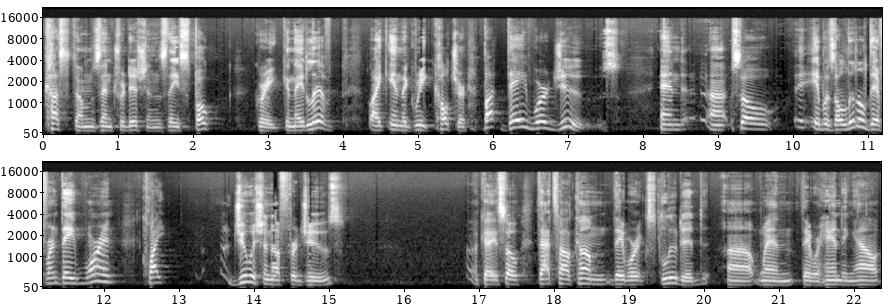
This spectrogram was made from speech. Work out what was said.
customs and traditions. They spoke Greek and they lived like in the Greek culture, but they were Jews. And uh, so it was a little different. They weren't quite Jewish enough for Jews. Okay, so that's how come they were excluded uh, when they were handing out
